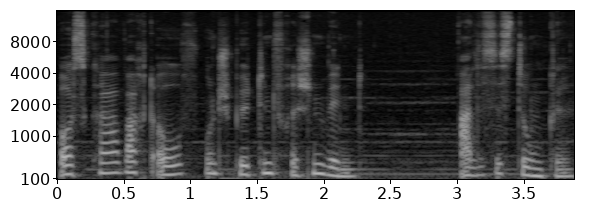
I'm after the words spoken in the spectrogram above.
Oskar wacht auf und spürt den frischen Wind. Alles ist dunkel.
